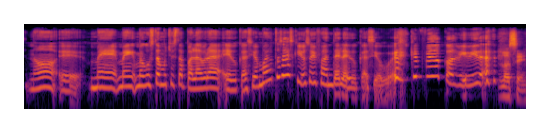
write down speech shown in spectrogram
¿no? Eh, me, me, me gusta mucho esta palabra educación. Bueno, tú sabes que yo soy fan de la educación, güey. ¿Qué pedo con mi vida? Lo sé.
